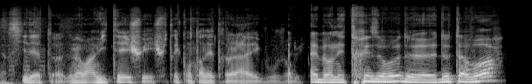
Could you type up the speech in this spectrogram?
merci d'être, de m'avoir invité. Je suis, je suis très content d'être là avec vous aujourd'hui. Eh ben, on est très heureux de, de t'avoir.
